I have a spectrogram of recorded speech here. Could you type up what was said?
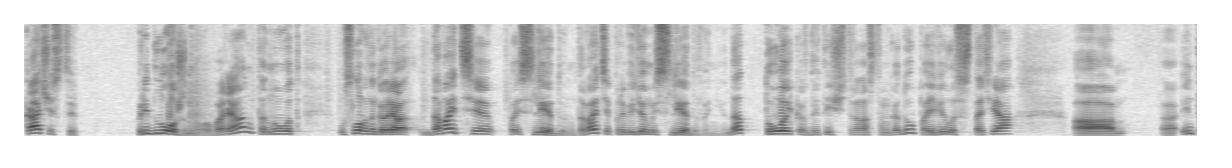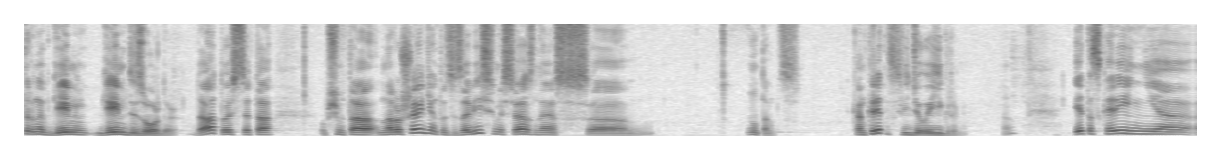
в качестве предложенного варианта, ну вот, условно говоря, давайте поисследуем, давайте проведем исследование. Да? Только в 2013 году появилась статья uh, Internet Game, Game Disorder. Да? То есть это, в общем-то, нарушение, то есть зависимость, связанная с, uh, ну, там, с, конкретно с видеоиграми. Да? Это скорее не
